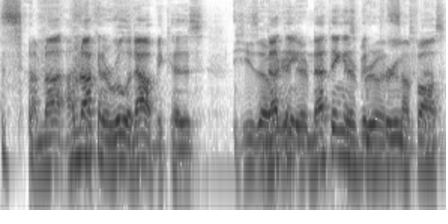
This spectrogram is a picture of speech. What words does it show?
So I'm not. I'm not going to rule it out because He's over nothing. nothing has been proved something. false.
